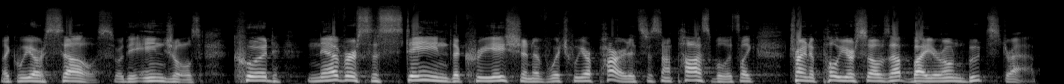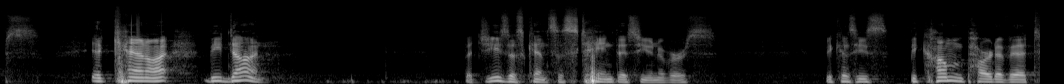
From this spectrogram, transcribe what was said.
like we ourselves or the angels, could never sustain the creation of which we are part. It's just not possible. It's like trying to pull yourselves up by your own bootstraps. It cannot be done. But Jesus can sustain this universe because he's become part of it,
